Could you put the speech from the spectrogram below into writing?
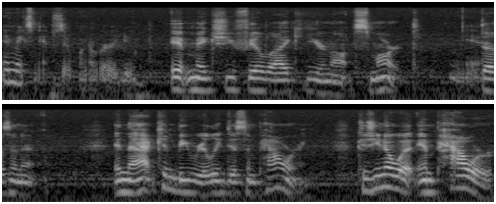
it makes me upset whenever I do. It makes you feel like you're not smart, Yeah. doesn't it? And that can be really disempowering. Because you know what empower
